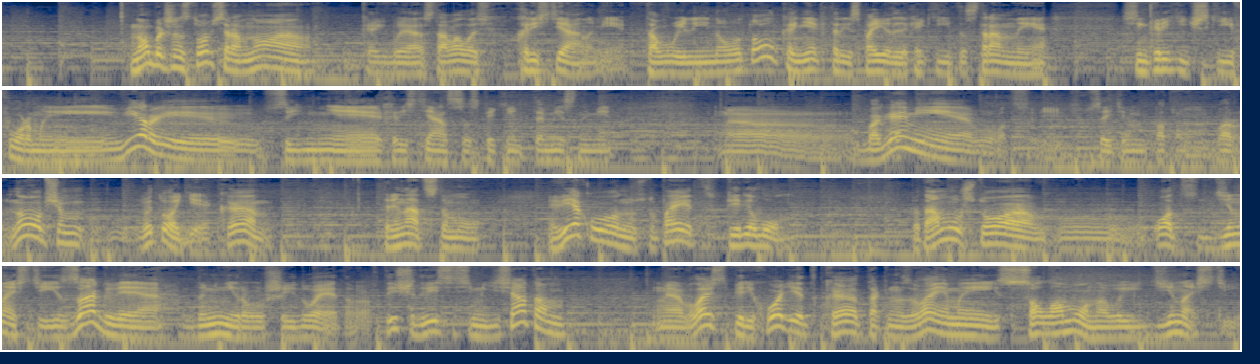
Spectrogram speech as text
Но большинство все равно как бы оставалось христианами того или иного толка. Некоторые исповедовали какие-то странные синкретические формы веры, соединяя христианство с какими-то местными э, богами. Вот, и с этим потом боролись. Ну, в общем, в итоге к 13 веку наступает перелом. Потому что э, от династии Загвия, доминировавшей до этого, в 1270-м э, власть переходит к так называемой Соломоновой династии,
